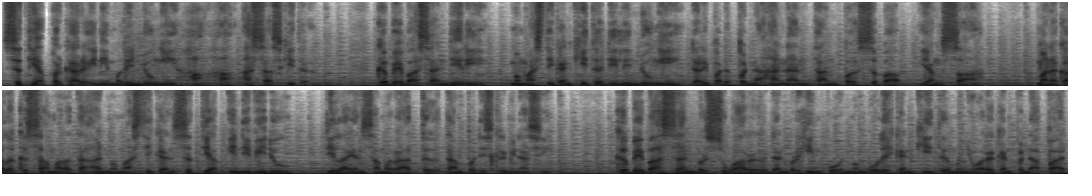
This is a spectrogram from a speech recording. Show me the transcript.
Setiap perkara ini melindungi hak-hak asas kita kebebasan diri memastikan kita dilindungi daripada penahanan tanpa sebab yang sah manakala kesamarataan memastikan setiap individu dilayan sama rata tanpa diskriminasi. Kebebasan bersuara dan berhimpun membolehkan kita menyuarakan pendapat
